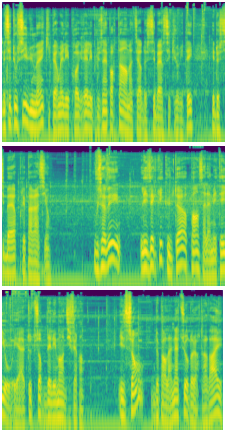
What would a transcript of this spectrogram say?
Mais c'est aussi l'humain qui permet les progrès les plus importants en matière de cybersécurité et de cyberpréparation. Vous savez, les agriculteurs pensent à la météo et à toutes sortes d'éléments différents. Ils sont, de par la nature de leur travail,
